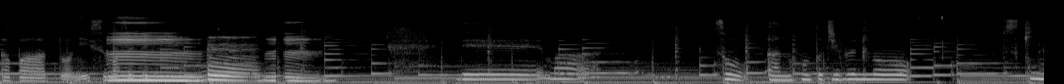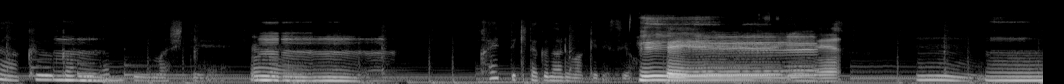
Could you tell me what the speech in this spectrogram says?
アパートに住まうんせてうん。うんでまあそうあの本当自分の好きな空間になっていまして、う。うんん帰ってきたくなるわけですよ。へへえ。うん、うん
